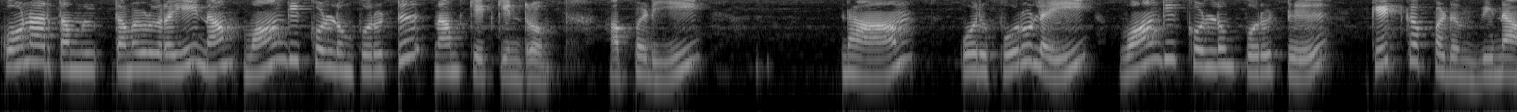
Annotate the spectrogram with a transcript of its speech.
கோனார் தமிழ் தமிழுரையை நாம் வாங்கி கொள்ளும் பொருட்டு நாம் கேட்கின்றோம். அப்படி நாம் ஒரு பொருளை வாங்கி கொள்ளும் பொருட்டு கேட்கப்படும் வினா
